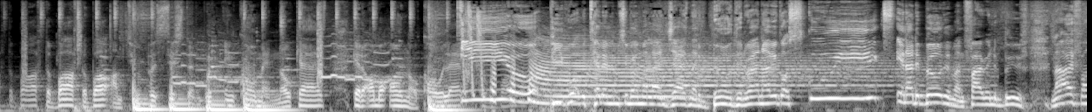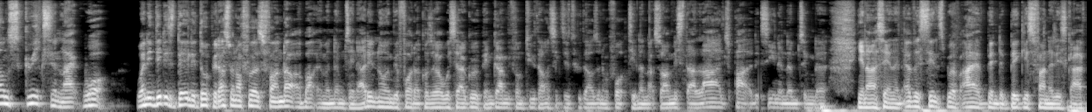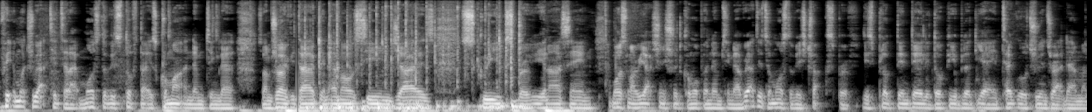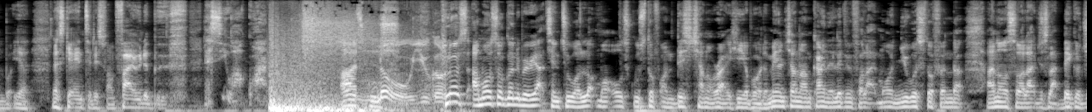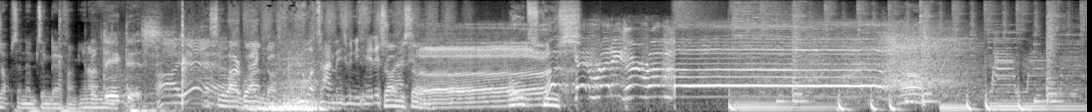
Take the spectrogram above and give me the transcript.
Off the bar, off the bar, off the bar, I'm too persistent. Whipping comment, no cast. Get it on my own, no collab. Yo, people, we telling them to my man Njies in the building right now. We got Squeeks in the building, man. Fire in the booth. Now I found Squeeks in like what? When he did his Daily Duppy, that's when I first found out about him and them thing. I didn't know him before that because I always say I grew up in Gambia from 2006 to 2014 and that, so I missed a large part of the scene and them thing there. You know what I'm saying? And ever since, bro, I have been the biggest fan of this guy. I've pretty much reacted to like most of his stuff that has come out and them thing there. So I'm sure if you type in MLC, Njies, Squeeks, bro, you know what I'm saying? Most of my reactions should come up on them thing. I've reacted to most of his tracks, bro. He's plugged in Daily Duppy blood, yeah, integral tunes right there, man. But yeah, let's get into this one. Fire in the booth. Let's see what I want. I know you gonna. Plus, I'm also going to be reacting to a lot more old school stuff on this channel right here, bro. The main channel, I'm kind of living for like more newer stuff and that, and also like just like bigger drops and them thing there, fam. You know what I mean? Dig this. Oh, Let's see what I go on. You know what time it is when you hear this? Show me some uh, old school shit. Get ready to rumble.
